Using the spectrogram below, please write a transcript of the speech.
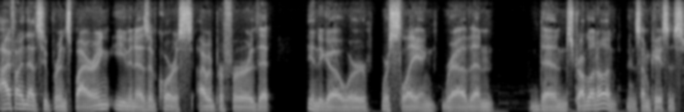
I find that super inspiring, even as, of course, I would prefer that Indigo were were slaying rather than than struggling on in some cases.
